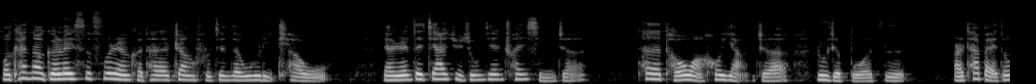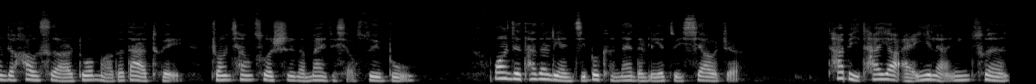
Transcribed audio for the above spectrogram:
我看到格雷斯夫人和她的丈夫正在屋里跳舞，两人在家具中间穿行着。她的头往后仰着，露着脖子，而他摆动着好色而多毛的大腿，装腔作势地迈着小碎步。望着他的脸，急不可耐地咧嘴笑着。他比他要矮一两英寸，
